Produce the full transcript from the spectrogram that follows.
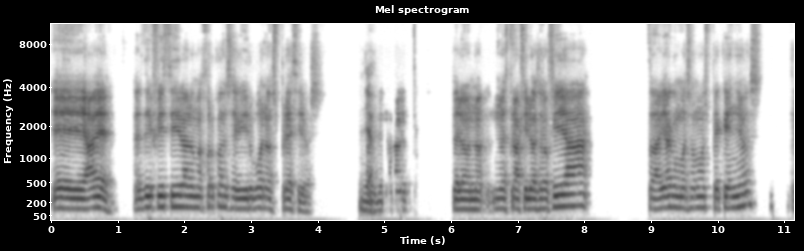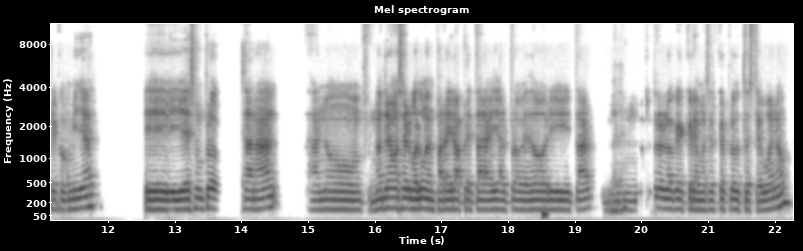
Eh, a ver, es difícil a lo mejor conseguir buenos precios Ya, final, pero no- nuestra filosofía, todavía como somos pequeños, entre comillas, eh, y es un producto artesanal, o sea, no, no tenemos el volumen para ir a apretar ahí al proveedor y tal. ¿vale? Nosotros lo que queremos es que el producto esté bueno,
